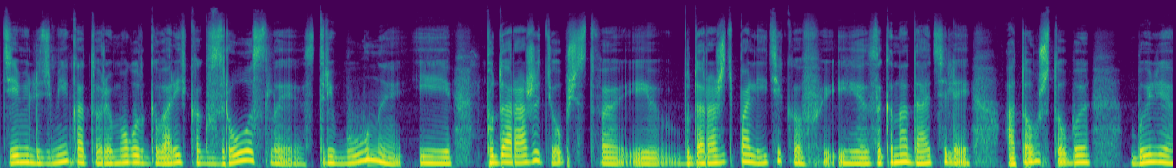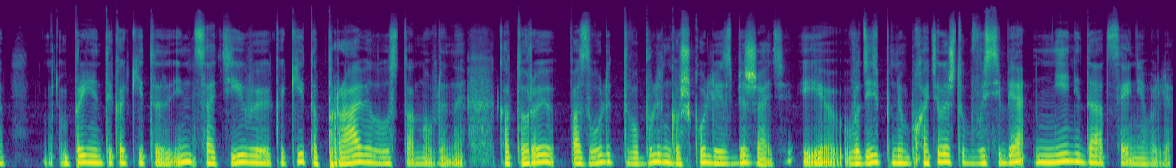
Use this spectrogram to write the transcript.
теми людьми, которые могут говорить как взрослые с трибуны и будоражить общество, и будоражить политиков и законодателей о том, чтобы были приняты какие-то инициативы, какие-то правила установлены, которые позволят этого буллинга в школе избежать. И вот здесь мне бы хотелось, чтобы вы себя не недооценивали.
